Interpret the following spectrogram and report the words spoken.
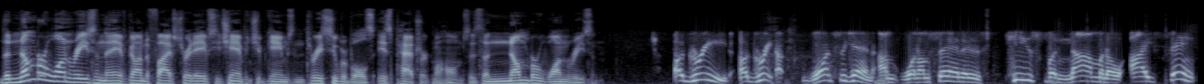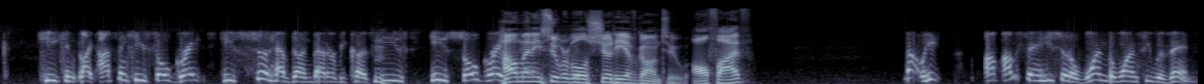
the number one reason they have gone to five straight AFC championship games and three Super Bowls is Patrick Mahomes. It's the number one reason. Agreed. Agreed. Uh, Once again, I'm, what I'm saying is he's phenomenal. I think he can. Like, I think he's so great. He should have done better because he's he's so great. Hmm. How many Super Bowls should he have gone to? All five? No, he. I'm, I'm saying he should have won the ones he was in.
